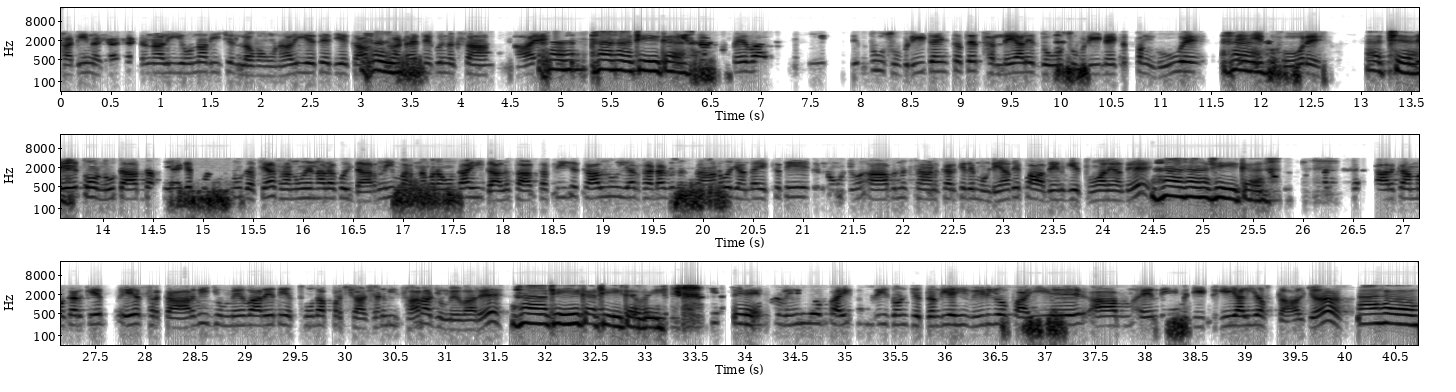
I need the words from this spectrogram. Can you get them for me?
ਸਾਡੀ ਨਸ਼ਾ ਛੱਡਣ ਵਾਲੀ ਉਹਨਾਂ ਦੀ ਚ ਲਵਾਉਣ ਵਾਲੀ ਹੈ ਤੇ ਜੇ ਕੱਲ ਨੂੰ। ਸਾਡਾ ਇੱਥੇ ਕੋਈ ਨੁਕਸਾਨ ਆਏ ਹਾਂ ਹਾਂ ਠੀਕ ਹੈ ਜ਼ਿੰਮੇਵਾਰ ਸਿੱਧੂ ਸੁਪਰੀਟੈਂਟ ਤੇ ਥੱਲੇ ਵਾਲੇ ਦੋ ਸੁਪਰੀਟੈਂਟ ਭੰਗੂ ਏ। ਤੇ ਇੱਕ ਹੋਰ ਏ ਅੱਛਾ। ਤੇ ਤੁਹਾਨੂੰ ਤਾਂ ਦੱਸਿਆ ਕਿ ਪੁਲਿਸ ਨੂੰ ਦੱਸਿਆ ਸਾਨੂੰ ਇਹਨਾਂ ਦਾ ਕੋਈ ਡਰ ਨਹੀਂ ਮਰਨ ਮਰਾਉਣ ਦਾ ਹੀ ਗੱਲ ਤਾਂ ਦੱਸੀ ਕਿ ਕੱਲ ਨੂੰ ਯਾਰ ਸਾਡਾ ਕੋਈ ਨੁਕਸਾਨ ਹੋ ਜਾਂਦਾ ਇੱਕ ਤੇ ਇੱਕ ਨੌਜਵਾਨ ਆਪ ਨੁਕਸਾਨ ਕਰਕੇ ਤੇ ਮੁੰਡਿਆਂ ਤੇ ਪਾ ਦੇਣਗੇ ਇੱਥੋਂ ਵਾਲਿਆਂ ਤੇ। ਹਾਂ ਹਾਂ ਠੀਕ ਹੈ ਸਰਕਾਰ ਕੰਮ ਕਰਕੇ ਇਹ ਸਰਕਾਰ ਵੀ ਜ਼ਿੰਮੇਵਾਰ ਹੈ ਤੇ ਇੱਥੋਂ ਦਾ ਪ੍ਰਸ਼ਾਸਨ ਵੀ ਸਾਰਾ ਜ਼ਿੰਮੇਵਾਰ ਹੈ ਹਾਂ ਠੀਕ ਹੈ ਠੀਕ ਹੈ ਬਈ। ਤੇ ਵੀਡੀਓ ਪਾਈ ਕਰੀ ਸੁਣ ਜਿੱਦਣ ਦੀ ਅਸੀਂ ਵੀਡੀਓ ਪਾਈ ਏ ਆ ਇਹਦੀ ਮਜੀਠੀ ਵਾਲੀ ਹਸਪਤਾਲ 'ਚ ਆਹੋ।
